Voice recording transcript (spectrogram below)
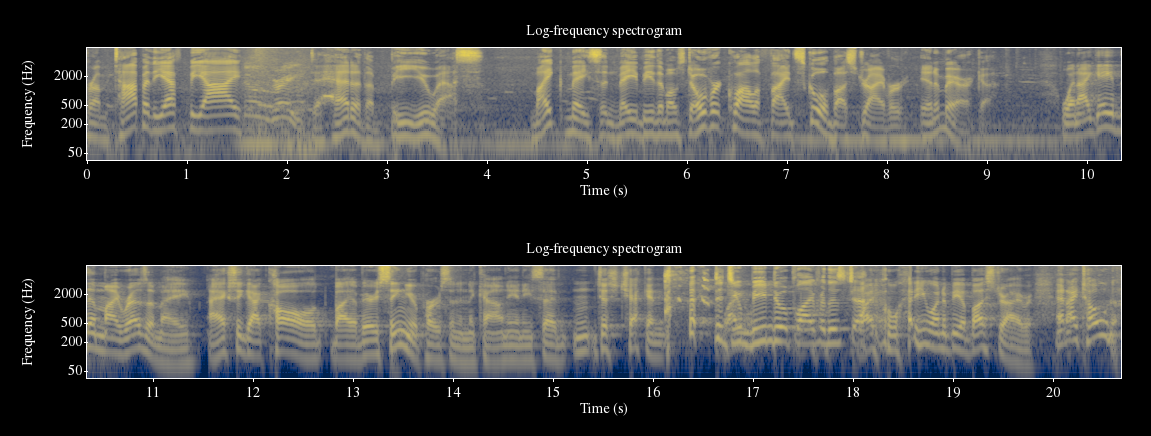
From top of the FBI to head of the BUS, Mike Mason may be the most overqualified school bus driver in America. When I gave them my resume, I actually got called by a very senior person in the county and he said, "Mm, just checking. Did you mean to apply for this Why, job? why do you want to be a bus driver? And I told him.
